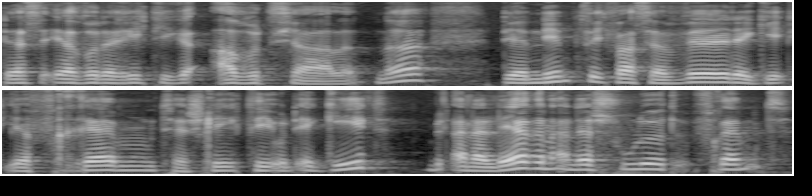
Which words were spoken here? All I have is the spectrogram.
der ist eher so der richtige Asoziale. Ne? Der nimmt sich, was er will, der geht ihr fremd, der schlägt sie und er geht mit einer Lehrerin an der Schule fremd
